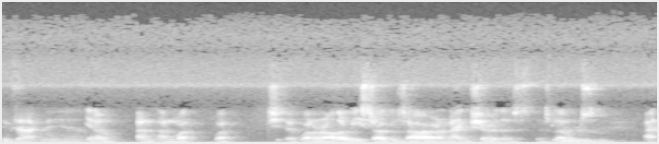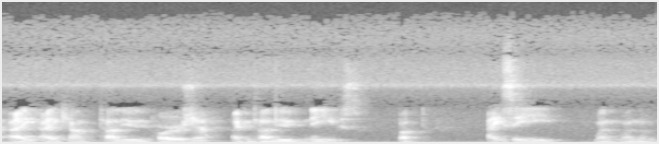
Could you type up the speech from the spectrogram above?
Exactly. Yeah. you know, and, and what what she, what her other wee struggles are, and I'm sure there's there's loads. Mm. I, I, I can't tell you hers. Yeah. I can tell you Neve's, but I see when when I'm,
